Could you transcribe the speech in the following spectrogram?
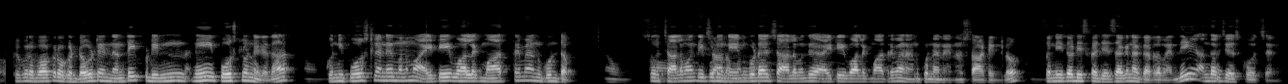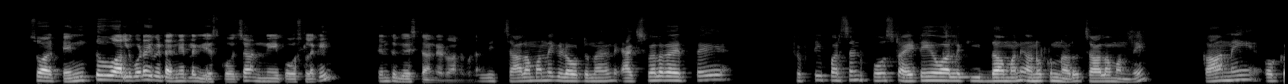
ఓకే ప్రభాకర్ ఒక డౌట్ ఏంటంటే ఇప్పుడు ఇన్ని పోస్టులు ఉన్నాయి కదా? కొన్ని పోస్టులు అనేది మనం ఐటీఐ వాళ్ళకి మాత్రమే అనుకుంటాం. అవును. సో చాలా మంది ఇప్పుడు నేను కూడా. చాలా మంది ఐటీ వాళ్ళకి మాత్రమే అని అనుకున్నాను నేను స్టార్టింగ్లో. సో నీతో డిస్కస్ చేశాక నాకు అర్థమైంది. అందరు చేసుకోవచ్చు అని. సో ఆ టెన్త్ వాళ్ళు కూడా వీటన్నిటికి చేసుకోవచ్చు? అన్ని పోస్టులకి టెన్త్ బేస్ స్టాండర్డ్ వాళ్ళు కూడా. ఇది చాలా మందికి డౌట్ ఉందండి. యాక్చువల్గా అయితే ఫిఫ్టీ పర్సెంట్ పోస్ట్ ఐటీఐ వాళ్ళకి ఇద్దామని అనుకున్నారు చాలామంది. కానీ ఒక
